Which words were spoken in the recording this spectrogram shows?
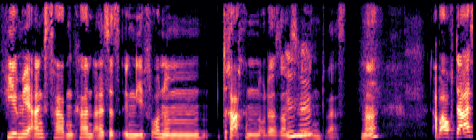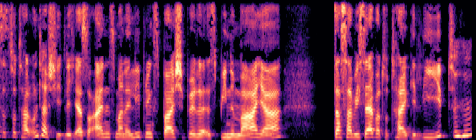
viel mehr Angst haben kann, als jetzt irgendwie vor einem Drachen oder sonst mhm. irgendwas. Ne? Aber auch da ist es total unterschiedlich. Also eines meiner Lieblingsbeispiele ist Biene Maya. Das habe ich selber total geliebt. Mhm.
